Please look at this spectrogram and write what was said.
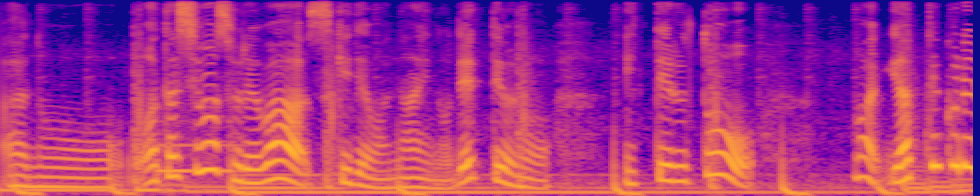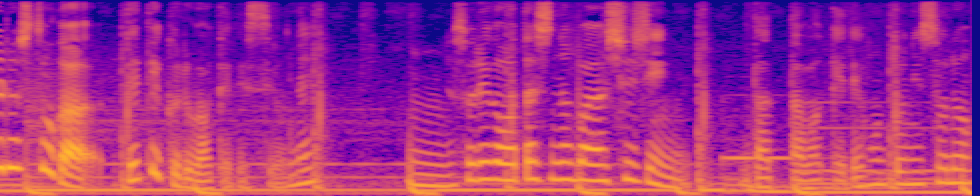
あの私はそれは好きではないのでっていうのを言ってると、まあ、やってくれる人が出てくるわけですよね。うん、それが私の場合は主人だったわけで本当にその、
